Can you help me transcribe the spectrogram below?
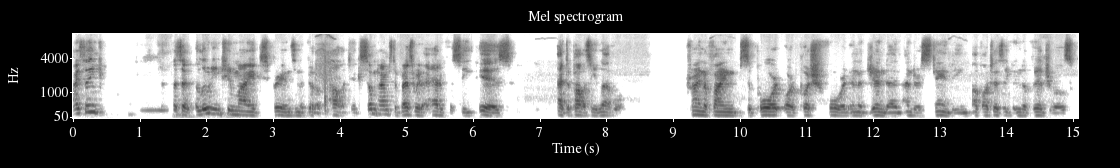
I think, as a, alluding to my experience in the field of politics, sometimes the best way to advocacy is at the policy level trying to find support or push forward an agenda and understanding of autistic individuals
